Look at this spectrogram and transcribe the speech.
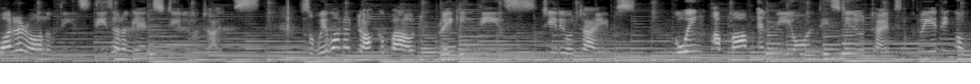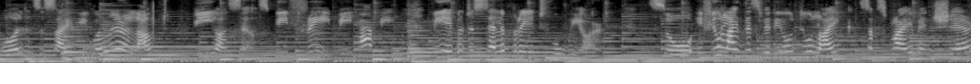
what are all of these these are against stereotypes so we want to talk about breaking these stereotypes going above and beyond these stereotypes and creating a world and society where we're allowed to be ourselves be free be happy be able to celebrate who we are so if you like this video, do like, subscribe and share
